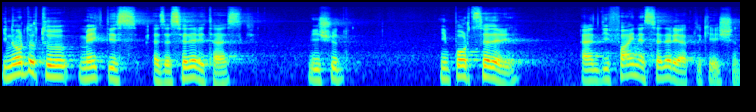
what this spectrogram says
in order to make this as a Celery task, we should import Celery and define a Celery application.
